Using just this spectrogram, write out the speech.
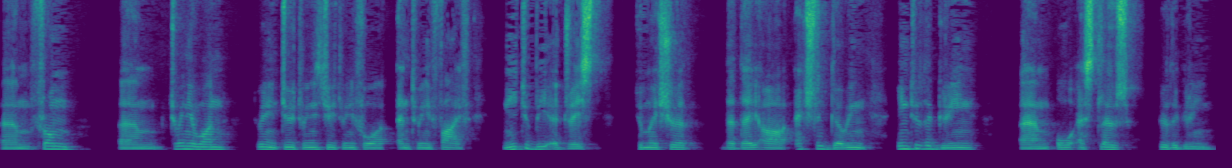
um, from um, 21, 22, 23, 24, and 25 need to be addressed to make sure that they are actually going into the green um, or as close to the green.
